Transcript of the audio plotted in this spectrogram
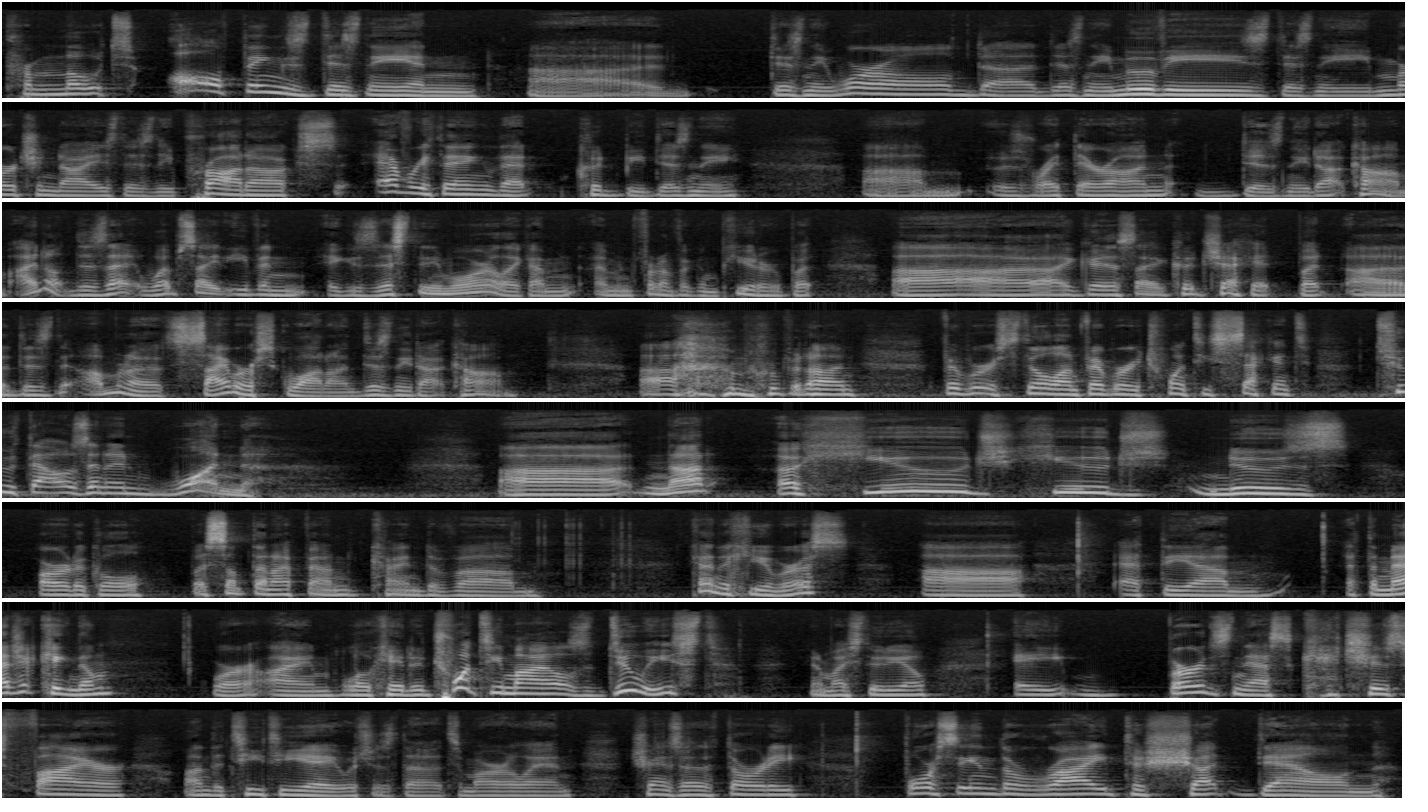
promote all things Disney and uh, Disney World, uh, Disney movies, Disney merchandise, Disney products, everything that could be Disney. Um, it was right there on Disney.com. I don't. Does that website even exist anymore? Like I'm, I'm in front of a computer, but uh, I guess I could check it. But uh, Disney, I'm gonna cyber squat on Disney.com. Uh, moving on, February still on February 22nd, 2001. Uh, not a huge, huge news article, but something I found kind of um, kind of humorous. Uh, at the um, at the Magic Kingdom, where I'm located 20 miles due east in my studio, a bird's nest catches fire on the TTA, which is the Tomorrowland Transit Authority, forcing the ride to shut down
